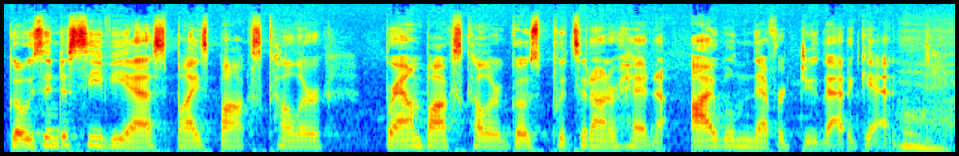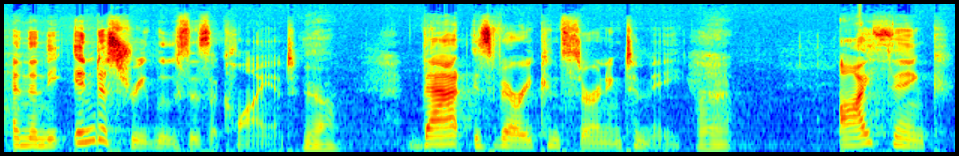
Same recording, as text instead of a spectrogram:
goes into cvs buys box color brown box color goes puts it on her head and i will never do that again. And then the industry loses a client. Yeah. That is very concerning to me. Right. I think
